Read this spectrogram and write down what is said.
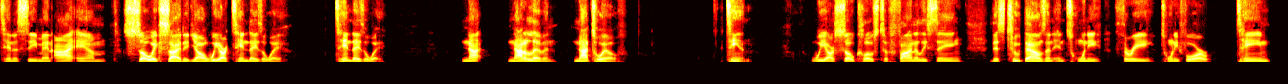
Tennessee, man. I am so excited, y'all. We are 10 days away. 10 days away. Not not 11, not 12. 10. We are so close to finally seeing this 2023-24 team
